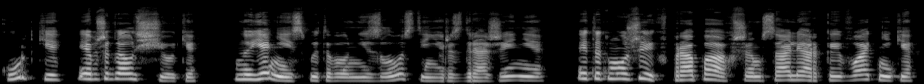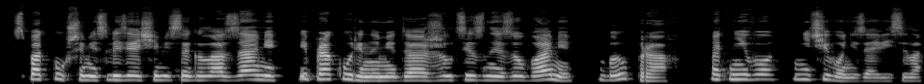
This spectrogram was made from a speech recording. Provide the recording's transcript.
куртки и обжигал щеки, но я не испытывал ни злости, ни раздражения. Этот мужик в пропахшем соляркой ватнике с подпухшими слезящимися глазами и прокуренными до желтизны зубами был прав. От него ничего не зависело.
